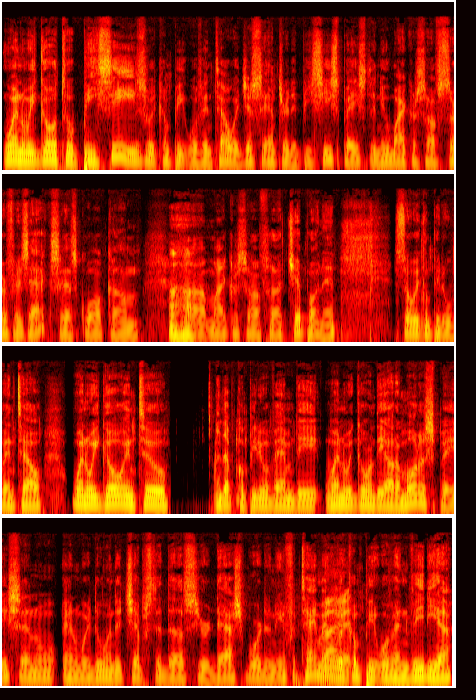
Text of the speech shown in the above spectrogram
when we go to PCs, we compete with Intel. We just entered the PC space. The new Microsoft Surface X has Qualcomm uh Microsoft uh, chip on it, so we compete with Intel. When we go into end up competing with AMD. When we go in the automotive space and and we're doing the chips that does your dashboard and infotainment, we compete with Nvidia.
